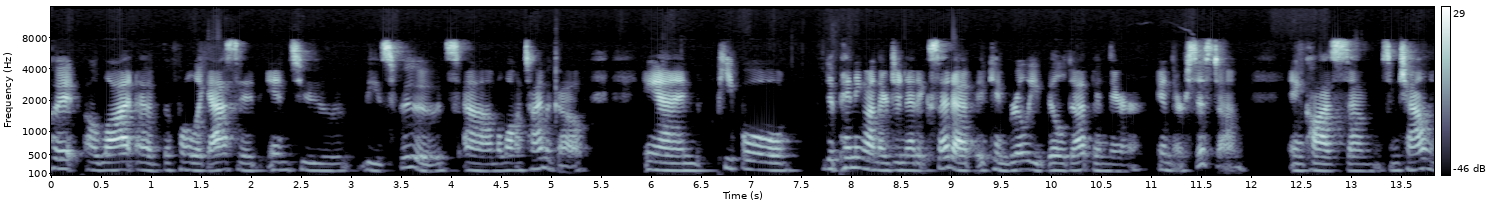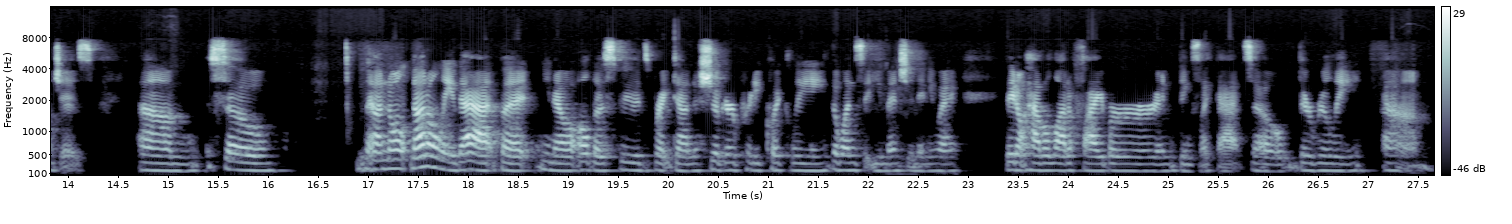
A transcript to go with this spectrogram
put a lot of the folic acid into these foods um, a long time ago, and people depending on their genetic setup it can really build up in their in their system and cause some some challenges. Um, so not, not only that but you know all those foods break down to sugar pretty quickly the ones that you mentioned anyway they don't have a lot of fiber and things like that. So they're really um,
